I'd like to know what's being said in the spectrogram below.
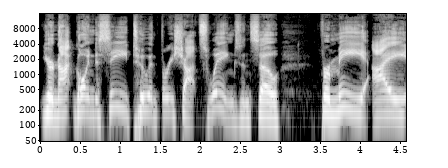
you're not going to see two and three shot swings. And so for me, I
